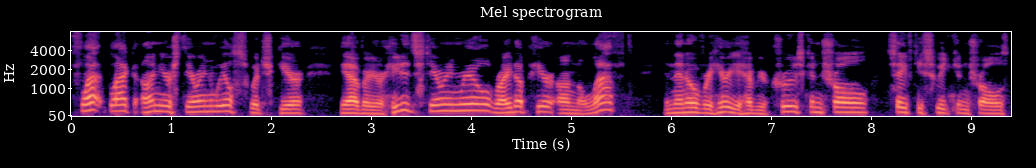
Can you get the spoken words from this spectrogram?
Flat black on your steering wheel switch gear you have your heated steering wheel right up here on the left. And then over here, you have your cruise control, safety suite controls.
